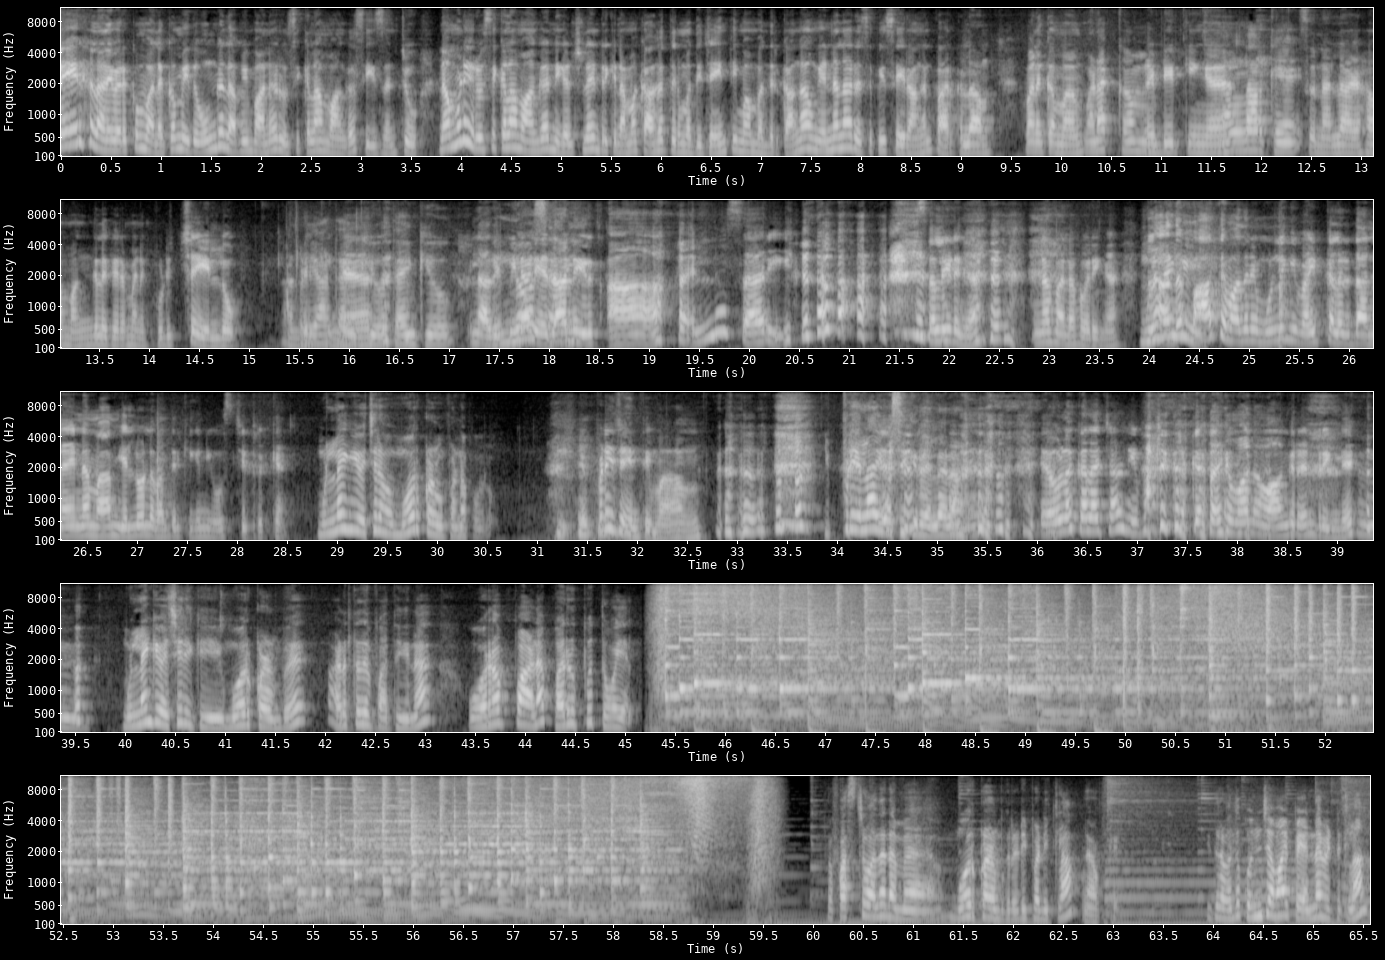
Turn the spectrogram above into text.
நேர்கள் அனைவருக்கும் வணக்கம். இது உங்கள் அபிமான ருசிக்கலாம் வாங்க சீசன் டூ நம்முடைய ருசிக்கலாம் வாங்க நிகழ்ச்சியில் இன்றைக்கு நமக்காக திருமதி ஜெயந்தி மேம் வந்திருக்காங்க. அவங்க என்னெல்லாம் ரெசிபி செய்கிறாங்கன்னு பார்க்கலாம். வணக்கம் மேம் வணக்கம். எப்படி இருக்கீங்க? நல்லா இருக்கேன். ஸோ நல்ல அழகா மங்களகரம். எனக்கு பிடிச்ச எல்லோ தேங்க்யூ தேங்க்யூ இல்ல அதுக்கு பின்னாடி ஏதாவது இருக்கு. ஆ எல்லோ சாரி சொல்லிடுங்க. என்ன பண்ண போறீங்க? பார்த்த மாதிரி முள்ளங்கி ஒயிட் கலர் தானே. என்ன மேம் எல்லோல வந்திருக்கீங்கன்னு யோசிச்சுட்டு இருக்கேன். முள்ளங்கி வச்சு நம்ம மோர் குழம்பு பண்ண போகிறோம் எப்படி ஜெயந்தி மேம்? இப்படியெல்லாம் யோசிக்கிறேன்ல நான் எவ்வளவு கலாச்சா நீ பாட்டு கலாயமா நான் வாங்குறேன்றீங்க. ம். முள்ளங்கி வச்சு இன்னைக்கு மோர் குழம்பு. அடுத்தது பார்த்தீங்கன்னா உரப்பான பருப்பு துவையல். இப்போ ஃபஸ்ட்டு வந்து நம்ம மோர் குழம்புக்கு ரெடி பண்ணிக்கலாம். ஓகே இதில் வந்து கொஞ்சமாக இப்போ எண்ணெய் விட்டுக்கலாம்.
